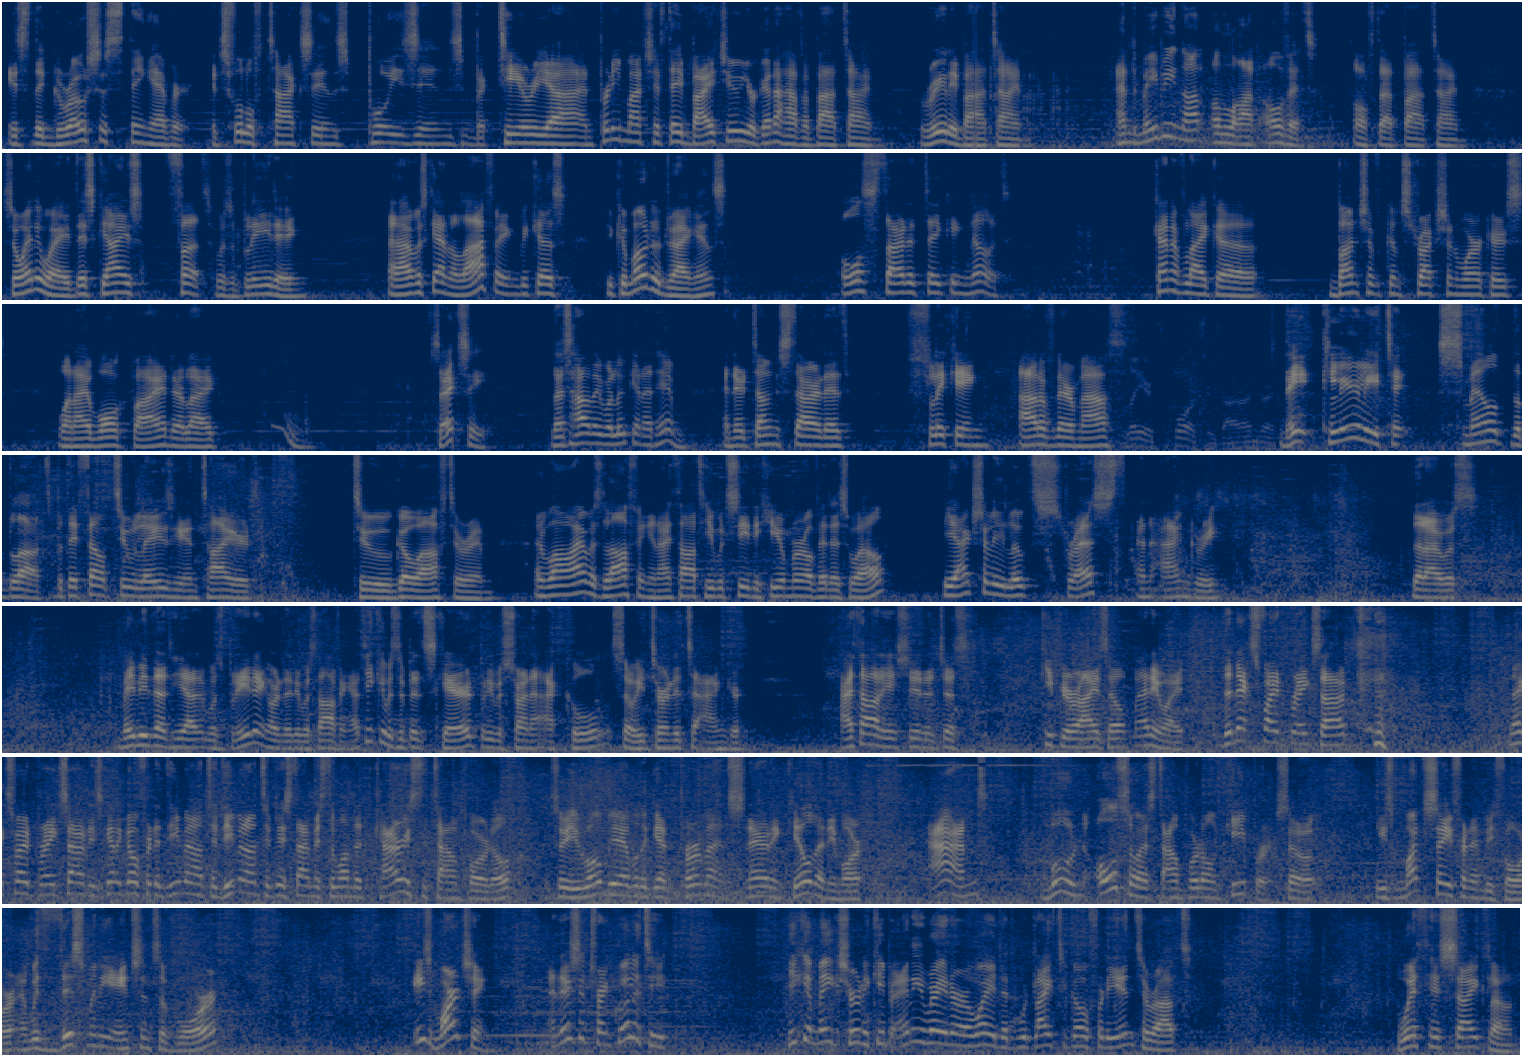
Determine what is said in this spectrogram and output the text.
is the grossest thing ever. It's full of toxins, poisons, bacteria, and pretty much if they bite you, you're gonna have a bad time. Really bad time. And maybe not a lot of it, of that bad time. So anyway, this guy's foot was bleeding. And I was kind of laughing because the Komodo dragons all started taking note. Kind of like a bunch of construction workers when I walk by and they're like, hmm, sexy. That's how they were looking at him. And their tongue started flicking out of their mouth. Players' forces are under attack. They clearly t- smelled the blood, but they felt too lazy and tired to go after him. And while I was laughing and I thought he would see the humor of it as well, he actually looked stressed and angry. That I was. Maybe that he had, was bleeding or that he was laughing. I think he was a bit scared, but he was trying to act cool, so he turned it to anger. I thought he should have just keep your eyes open. Anyway, the next fight breaks out. Next fight breaks out. He's going to go for the Demon Hunter. Demon Hunter this time is the one that carries the town portal. So he won't be able to get perma and and killed anymore. And Moon also has town portal and keeper. So he's much safer than before. And with this many Ancients of War, he's marching. And there's a Tranquility. He can make sure to keep any raider away that would like to go for the interrupt with his Cyclone.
